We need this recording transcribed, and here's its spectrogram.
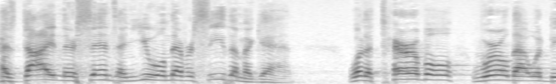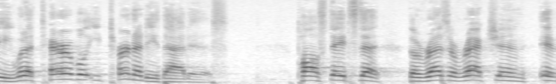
has died in their sins and you will never see them again. What a terrible world that would be. What a terrible eternity that is. Paul states that the resurrection, if,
